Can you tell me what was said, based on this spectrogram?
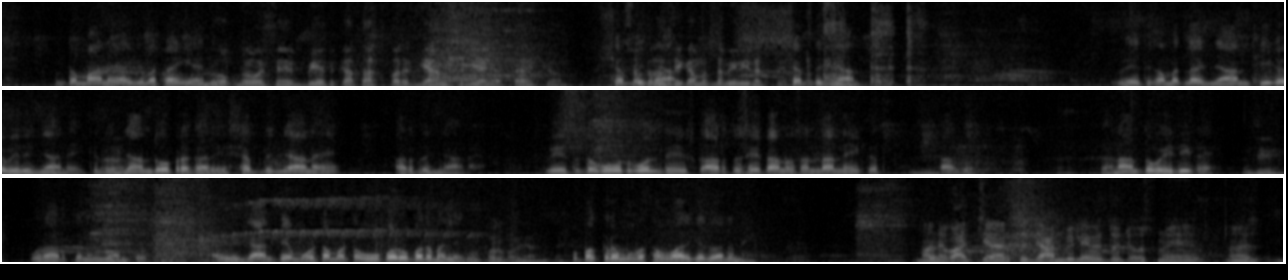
तो माने आगे बताएँगे हैं लोक में वैसे वेद का तात्पर्य ज्ञान से लिया जाता है क्यों? शब्द राशि का मतलब ही नहीं रखते। शब्द ज्ञान। वेद का मतलब ज्ञान ठीक है विधि ज्ञान है किंतु ज्ञान दो प्रकार है शब्द ज्ञान है अर्थ ज्ञान है। वेद तो बहुत बोलते हैं उसका अर्थ सहित अनुसंधान नहीं करते कहाँ कर घनान तो वैदिक है। पूरा अर्थ नहीं जानते। यदि जानते मोटा मोटा ऊपर ऊपर भले उपक्रम उपसंहार के द्वारा नहीं। माने वाच्य अर्थ जान भी लेवे तो जो उसमें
